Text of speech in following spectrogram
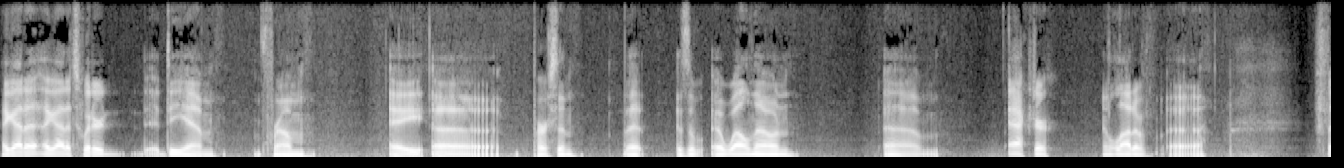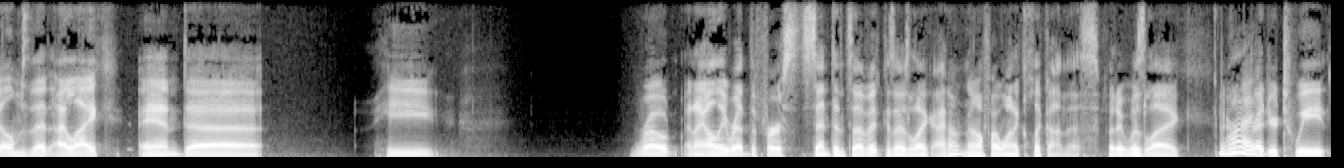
I got a I got a Twitter DM from a uh, person that is a, a well known um, actor in a lot of uh, films that I like, and uh, he wrote, and I only read the first sentence of it because I was like, I don't know if I want to click on this, but it was like, I read your tweet.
